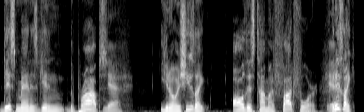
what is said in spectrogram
this man is getting the props, Yeah. you know, and she's like, all this time I fought for, and it's like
